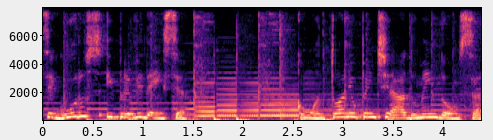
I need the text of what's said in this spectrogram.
Seguros e Previdência, com Antônio Penteado Mendonça.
